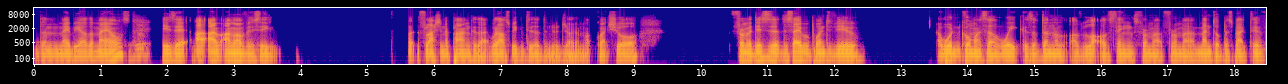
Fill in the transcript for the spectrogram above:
than maybe other males. Mm-hmm. Is it? I, I'm I'm obviously put the flash in the pan because without speaking to the individual, I'm not quite sure. From a dis- disabled point of view, I wouldn't call myself weak because I've done a, a, lot of things from a from a mental perspective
